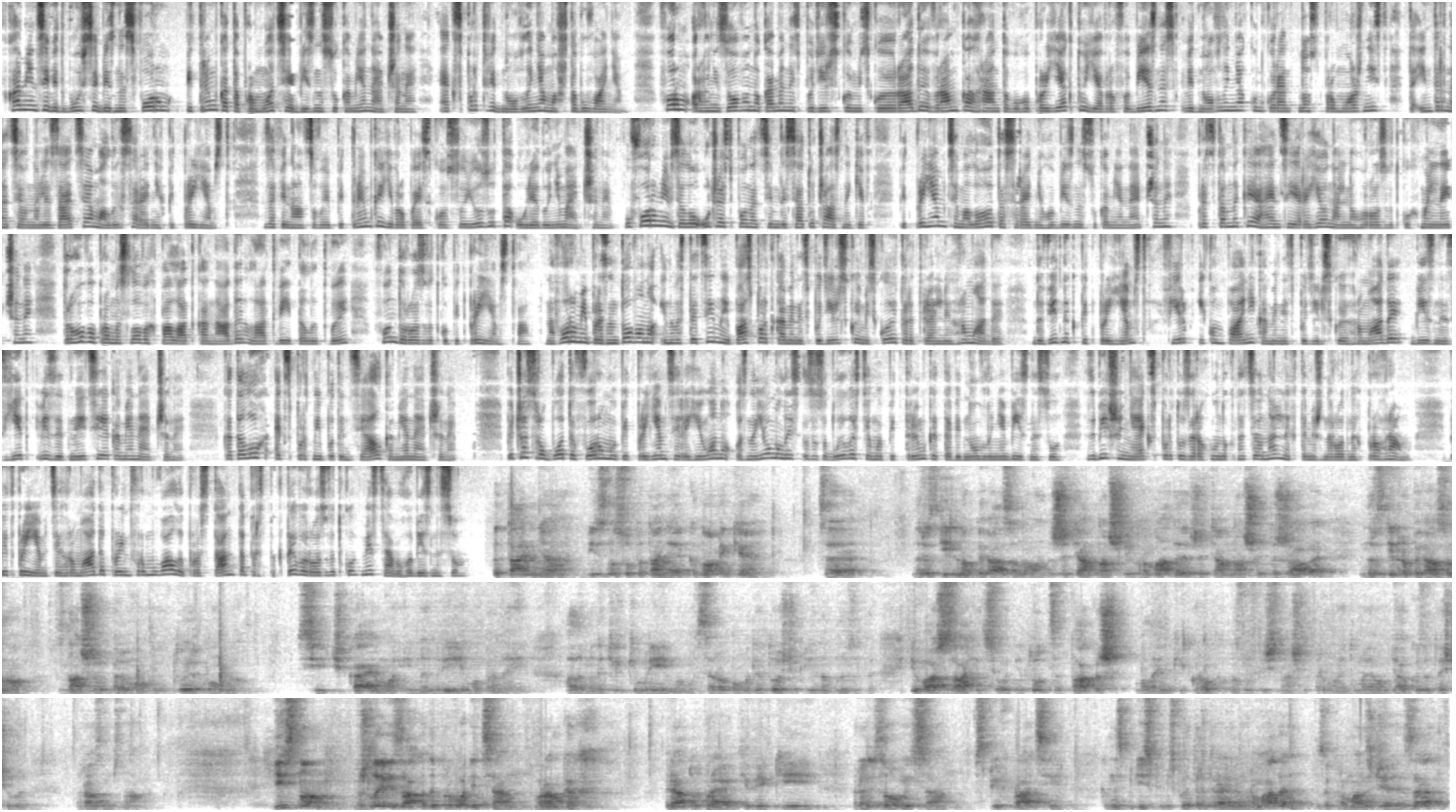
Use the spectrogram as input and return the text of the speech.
В Кам'янці відбувся бізнес-форум Підтримка та промоція бізнесу Кам'янеччини, експорт, відновлення, масштабування. Форум організовано Кам'янець-Подільською міською радою в рамках грантового проєкту Єврофобізнес, відновлення, конкурентноспроможність та інтернаціоналізація малих середніх підприємств за фінансової підтримки Європейського союзу та уряду Німеччини. У форумі взяло участь понад 70 учасників, підприємці малого та середнього бізнесу Кам'янеччини, представники Агенції регіонального розвитку Хмельниччини, торгово-промислових палат Канади, Латвії та Литви, фонду розвитку підприємства. На форумі презентовано інвестиційний паспорт Кам'янець-Подільської міської територіальної громади, довідник підприємств, фірм і компаній Кам'янець-Подільської громади, бізнес-гід, візитниці Кам'янеччини. Каталог Експортний потенціал Кам'янеччини. Під час роботи форуму підприємці регіону ознайомились з особливостями підтримки та відновлення бізнесу, збільшення експорту за рахунок національних та міжнародних програм. Підприємці громади проінформували про стан та перспективи розвитку місцевого бізнесу. Питання бізнесу, питання економіки це нероздільно пов'язано з життям нашої громади, життям нашої держави, нероздільно пов'язано з нашою перемогою, ту, яку ми всі чекаємо і ми мріємо про неї. Але ми не тільки мріємо, ми все робимо для того, щоб її наблизити. І ваш захід сьогодні тут це також маленький крок на зустріч нашій перемоги. Тому я вам дякую за те, що ви разом з нами. Дійсно, важливі заходи проводяться в рамках ряду проєктів, які реалізовуються в співпраці Кам'янець-Подільської міської територіальної громади, зокрема з GIZ.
